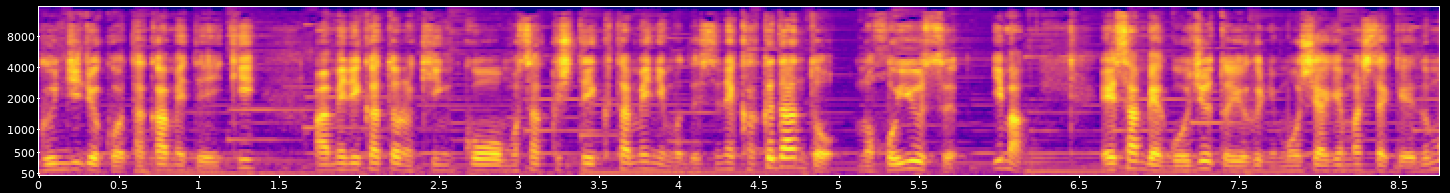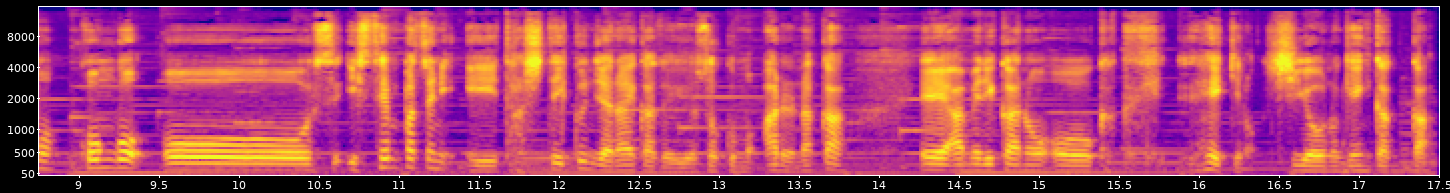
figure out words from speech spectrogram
軍事力を高めていき、アメリカとの均衡を模索していくためにもですね、核弾頭の保有数、今、350というふうに申し上げましたけれども、今後、1000発に達していくんじゃないかという予測もある中、アメリカの核兵器の使用の厳格化、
